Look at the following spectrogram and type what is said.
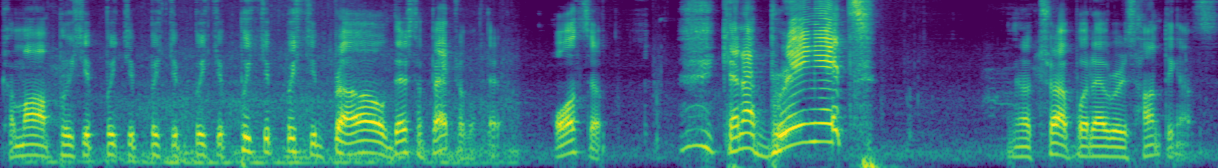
Come on, push it, push it, push it, push it, push it, push it, bro. There's a bedroom up there. Awesome. Can I bring it? I'm gonna trap whatever is hunting us.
